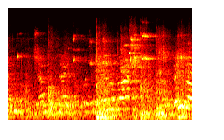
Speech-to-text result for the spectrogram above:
Yep. Hey, put your hand in the front. There you go.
